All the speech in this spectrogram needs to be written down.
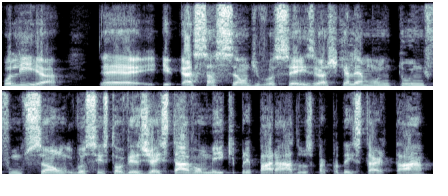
Olia, é, essa ação de vocês, eu acho que ela é muito em função, e vocês talvez já estavam meio que preparados para poder startar,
